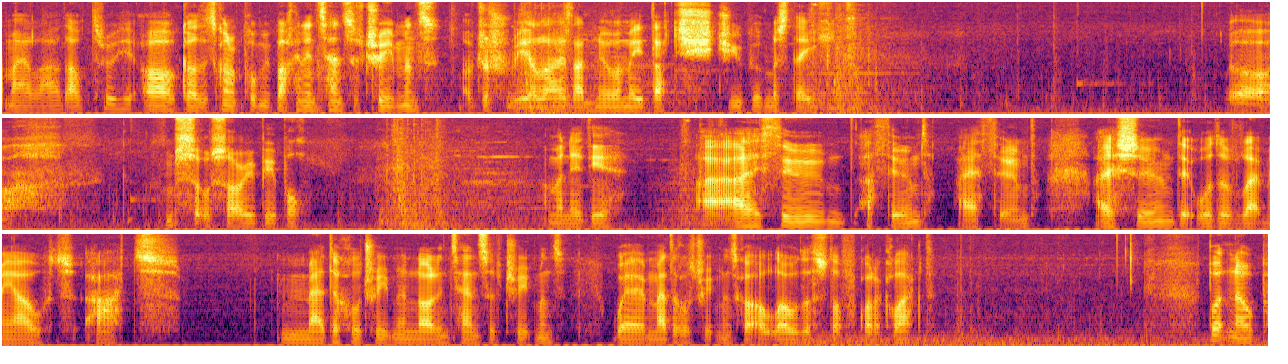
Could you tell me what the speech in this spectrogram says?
Am I allowed out through here? Oh god, it's gonna put me back in intensive treatment. I've just realised I knew I made that stupid mistake. Oh, I'm so sorry, people. I'm an idiot. I, I assumed, assumed, I assumed, I assumed it would have let me out at medical treatment, not intensive treatment, where medical treatment's got a load of stuff got to collect. But nope,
